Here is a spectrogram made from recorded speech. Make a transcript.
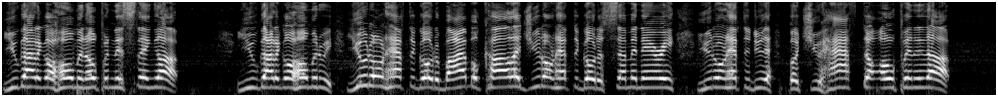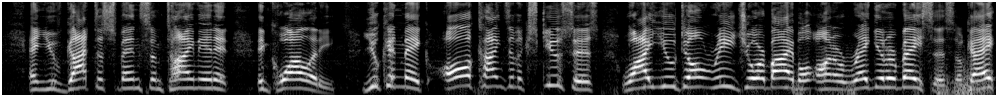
You got to go home and open this thing up. You've got to go home and read. You don't have to go to Bible college. You don't have to go to seminary. You don't have to do that. But you have to open it up. And you've got to spend some time in it in quality. You can make all kinds of excuses why you don't read your Bible on a regular basis, okay?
